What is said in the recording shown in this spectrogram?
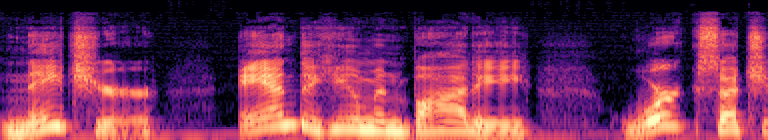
nature and the human body work such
